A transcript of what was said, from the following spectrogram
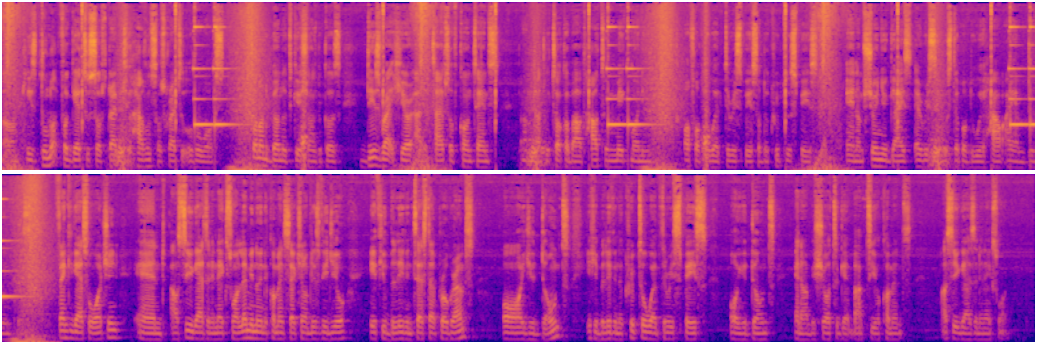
Um, please do not forget to subscribe if you haven't subscribed to Ovoworks. Turn on the bell notifications because these right here are the types of contents um, that we talk about how to make money off of the Web3 space, of the crypto space. And I'm showing you guys every single step of the way how I am doing this. Thank you guys for watching and I'll see you guys in the next one. Let me know in the comment section of this video if you believe in test programs or you don't, if you believe in the crypto Web3 space or you don't, and I'll be sure to get back to your comments. I'll see you guys in the next one.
